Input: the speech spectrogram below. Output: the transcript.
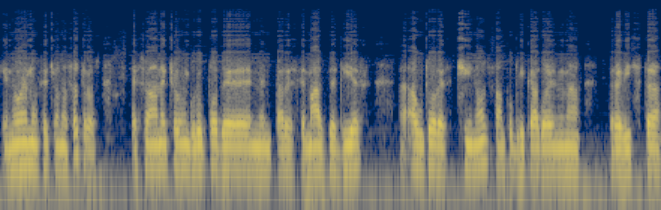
que no hemos hecho nosotros. Eso han hecho un grupo de, me parece, más de 10 autores chinos, han publicado en una revista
